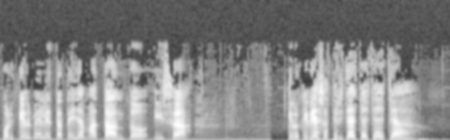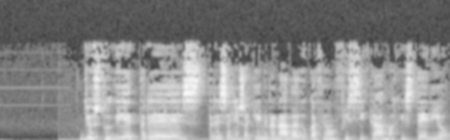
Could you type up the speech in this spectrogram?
¿Por qué el Veleta te llama tanto, Isa? Que lo querías hacer ya, ya, ya, ya. Yo estudié tres, tres años aquí en Granada, educación física, magisterio,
